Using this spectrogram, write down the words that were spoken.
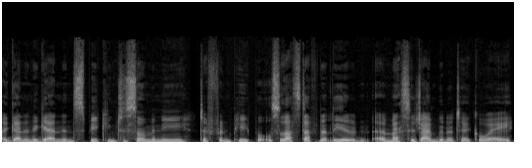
again and again in speaking to so many different people. So that's definitely a, a message I'm going to take away.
